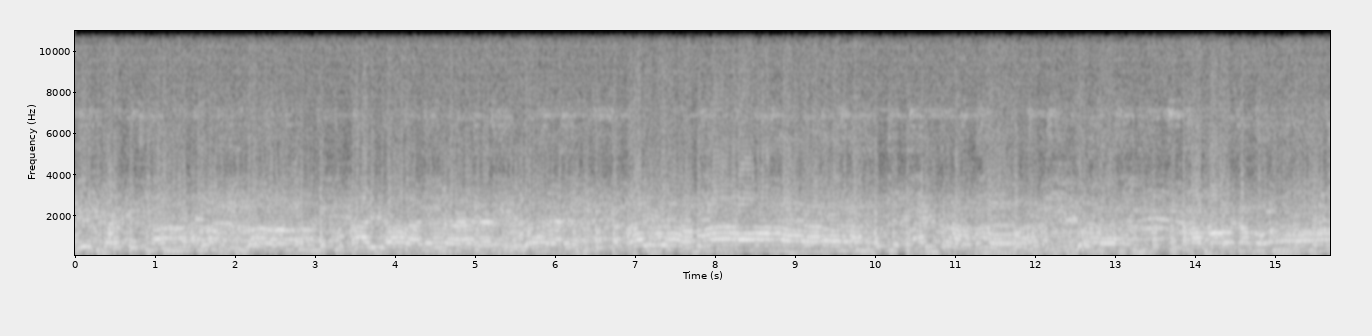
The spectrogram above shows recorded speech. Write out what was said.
Krishna, Krishna, Hare Hari Hare Hari Rama Hari Rama Rama Rama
